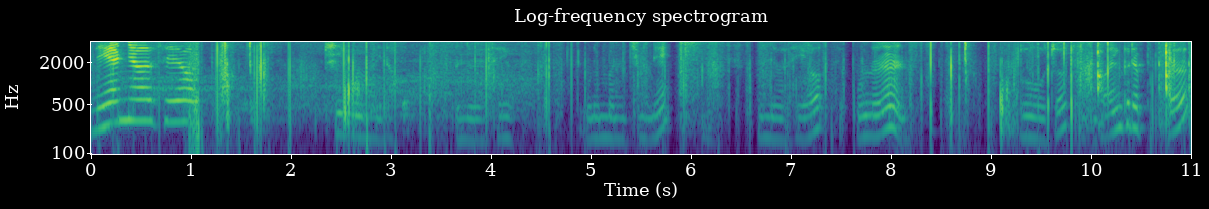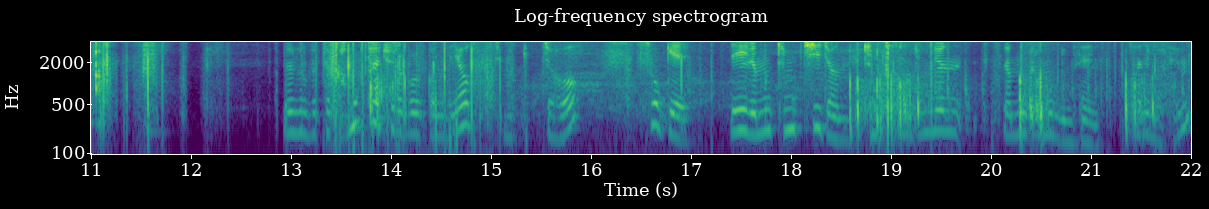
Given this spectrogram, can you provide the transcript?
네, 안녕하세요. 기구입니다. 안녕하세요. 오랜만에 찍네. 네, 안녕하세요. 오늘은 뭐죠? 마인크래프트 마인크래프트 감옥 탈출해 볼 건데요. 재밌겠죠? 소개. 내 이름은 김치전. 김치전 6년 남은 감옥 인생. 사진 가셈.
